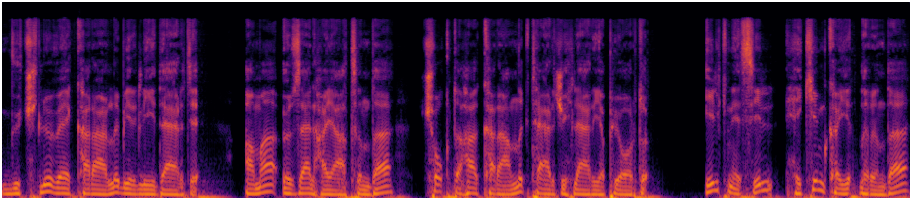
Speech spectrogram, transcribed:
güçlü ve kararlı bir liderdi. Ama özel hayatında çok daha karanlık tercihler yapıyordu. İlk nesil hekim kayıtlarında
